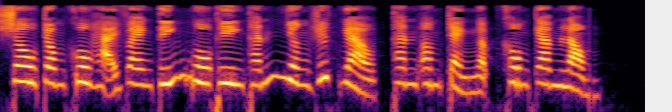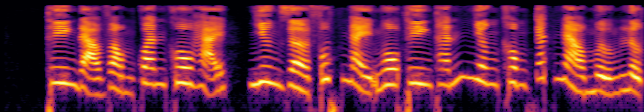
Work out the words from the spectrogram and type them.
Sâu trong khô hải vang tiếng ngô thiên thánh nhân rít gào, thanh âm tràn ngập không cam lòng. Thiên đạo vòng quanh khô hải, nhưng giờ phút này ngô thiên thánh nhân không cách nào mượn lực.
